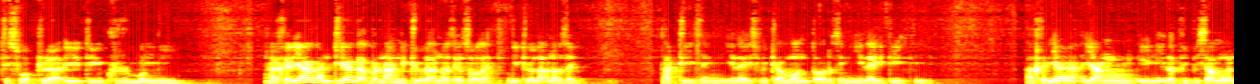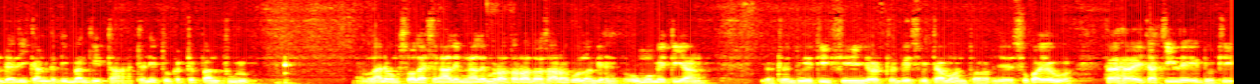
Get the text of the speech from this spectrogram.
diswoblai, digeremengi. Akhirnya kan dia nggak pernah ngidolakno sing soleh, ngidolakno sing tadi sing nilai sepeda motor, sing nilai TV. Akhirnya yang ini lebih bisa mengendalikan ketimbang kita dan itu ke depan buruk. Mulane wong soleh sing alim-alim rata-rata sarah kula nggih umume tiyang. Ya dan duwe TV, ya dan duwe sepeda motor, ya supaya hal-hal cilik itu di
